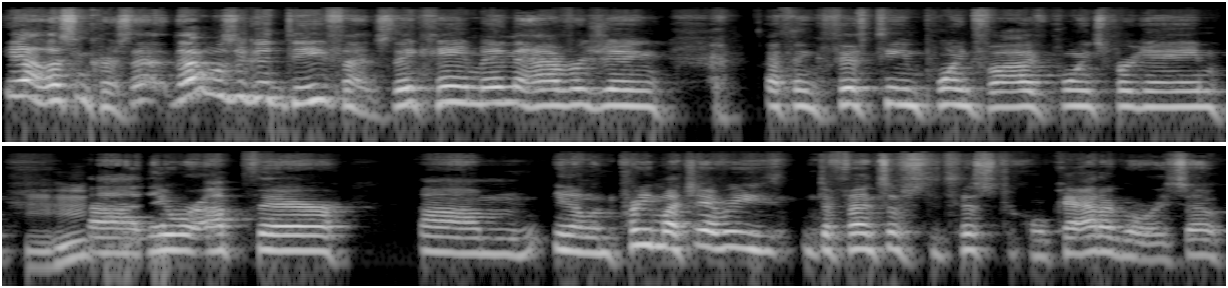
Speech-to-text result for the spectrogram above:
Yeah, listen, Chris, that, that was a good defense. They came in averaging, I think, 15.5 points per game. Mm-hmm. Uh, they were up there, um, you know, in pretty much every defensive statistical category. So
